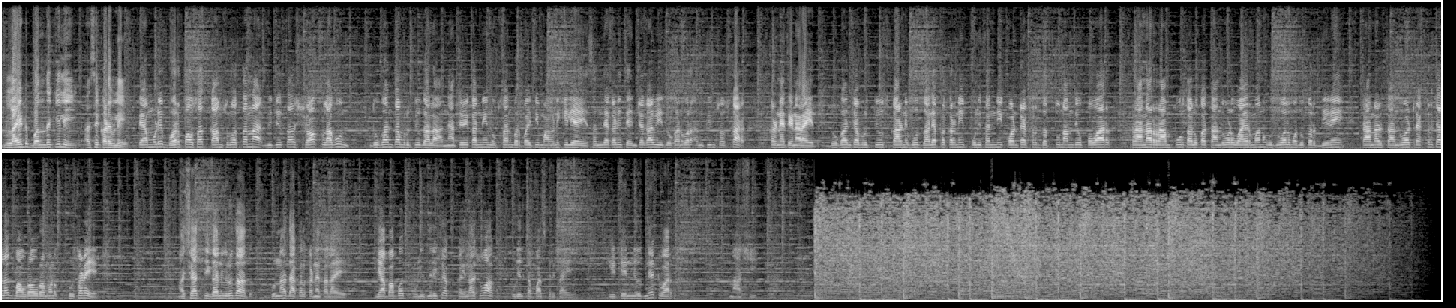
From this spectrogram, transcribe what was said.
लाइट बंद केली असे कळवले. त्यामुळे भर पावसात काम सुरू असताना विजेचा शॉक लागून दोघांचा मृत्यू झाला. नातेवाईकांनी नुकसान भरपाईची मागणी केली आहे. संध्याकाळी त्यांच्या गावी दोघांवर अंतिम संस्कार करण्यात येणार आहेत. दोघांच्या मृत्यूस कारणीभूत झाल्याप्रकरणी पोलिसांनी कॉन्ट्रॅक्टर दत्तू नामदेव पवार राहणार रामपूर तालुका चांदवड वायरमन उज्ज्वल मधुकर देणे राहणार चांदवड ट्रॅक्टर चालक भाऊराव रमण खुरसडे अशा तिघांविरोधात गुन्हा दाखल करण्यात आला आहे. याबाबत पोलीस निरीक्षक कैलाश वाघ पुढील तपास करीत आहे K ten news network Nasi.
